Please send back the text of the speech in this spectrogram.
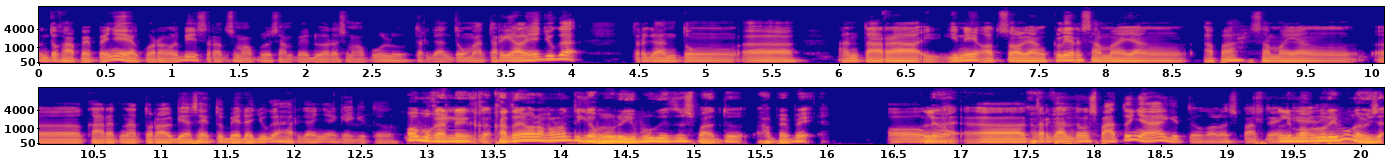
untuk HPP-nya ya kurang lebih 150 sampai 250, tergantung materialnya juga, tergantung eh, antara ini outsole yang clear sama yang apa, sama yang eh, karet natural biasa itu beda juga harganya kayak gitu. Oh bukan katanya orang-orang 30 ribu gitu sepatu HPP Oh, Lima- eh, tergantung sepatunya gitu. Kalau sepatu yang 50 ribu nggak bisa?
